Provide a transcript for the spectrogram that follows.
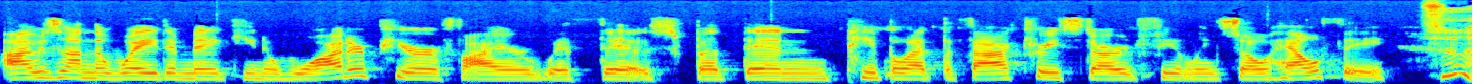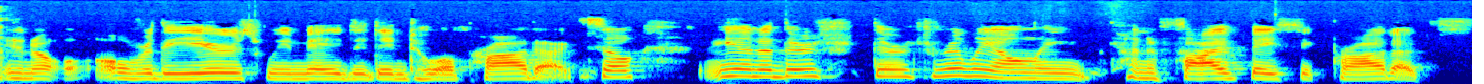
I was on the way to making a water purifier with this, but then people at the factory started feeling so healthy. Hmm. You know, over the years we made it into a product. So, you know, there's there's really only kind of five basic products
